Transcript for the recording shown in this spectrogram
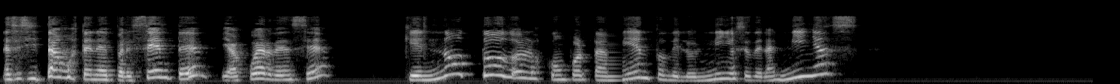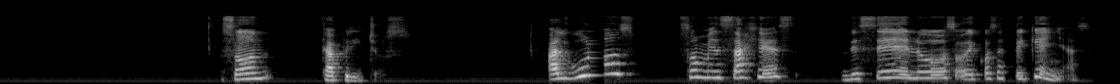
necesitamos tener presente, y acuérdense, que no todos los comportamientos de los niños y de las niñas son caprichos. Algunos son mensajes de celos o de cosas pequeñas,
